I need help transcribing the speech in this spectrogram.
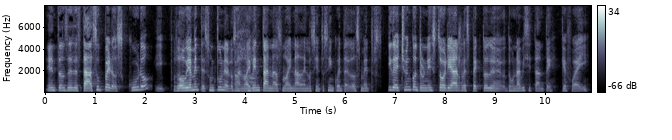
Entonces está súper oscuro y pues obviamente es un túnel, o sea, no hay ventanas, no hay nada en los 152 metros. Y de hecho encontré una historia al respecto de, de una visitante que fue ahí.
